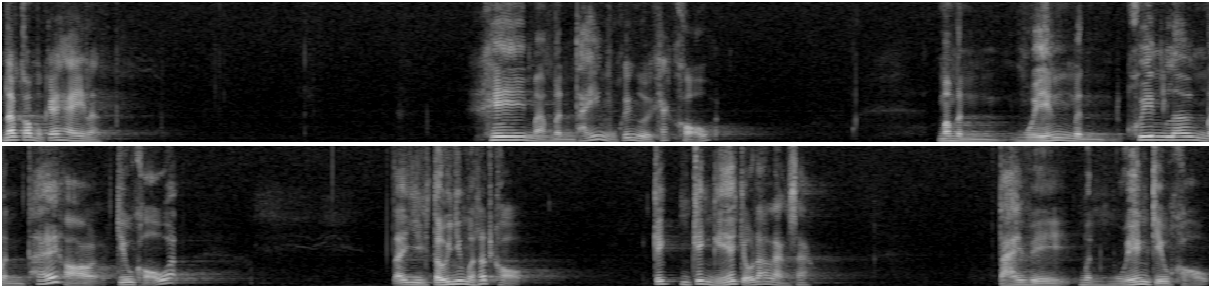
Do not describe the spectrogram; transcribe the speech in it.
Nó có một cái hay là khi mà mình thấy một cái người khác khổ mà mình nguyện, mình khuyên lơn, mình thế họ chịu khổ á, tại vì tự nhiên mình hết khổ. Cái cái nghĩa chỗ đó là sao? Tại vì mình nguyện chịu khổ,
